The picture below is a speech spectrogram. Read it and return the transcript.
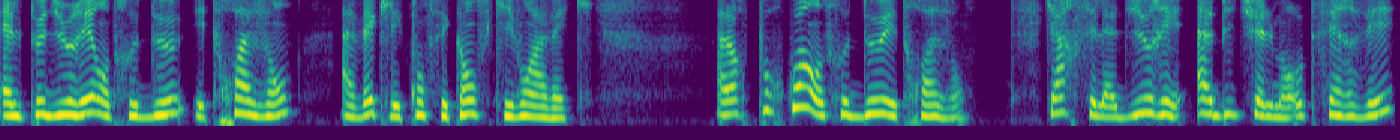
Elle peut durer entre deux et trois ans, avec les conséquences qui vont avec. Alors pourquoi entre deux et trois ans? Car c'est la durée habituellement observée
